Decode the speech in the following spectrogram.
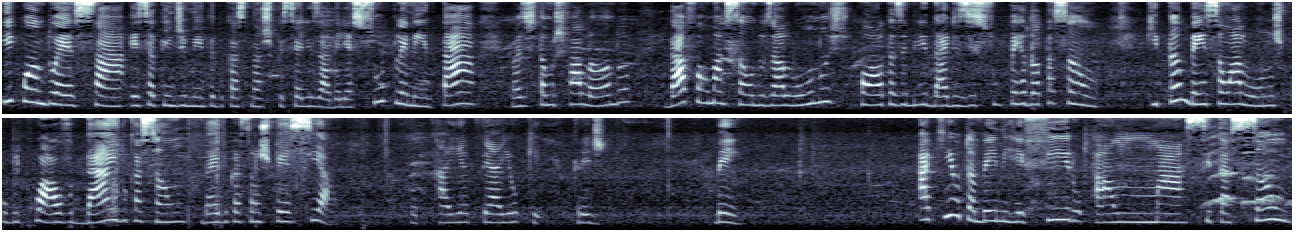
E quando essa, esse atendimento educacional especializado ele é suplementar, nós estamos falando da formação dos alunos com altas habilidades e superdotação, que também são alunos público-alvo da educação, da educação especial. Aí até aí o que? Acredito. Bem, aqui eu também me refiro a uma citação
